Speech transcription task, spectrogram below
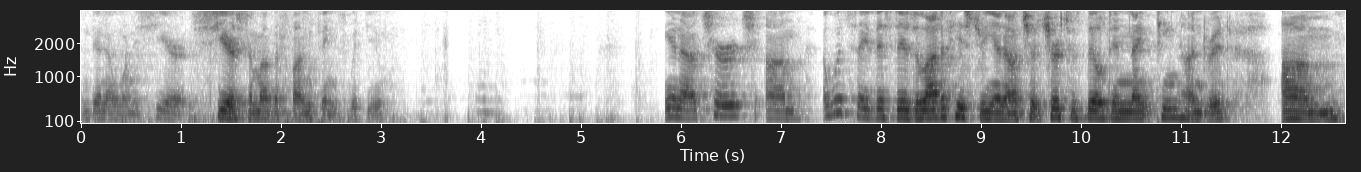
and then I want to share share some other fun things with you. In our church, um, I would say this: there's a lot of history in our church. Church was built in 1900. Um,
